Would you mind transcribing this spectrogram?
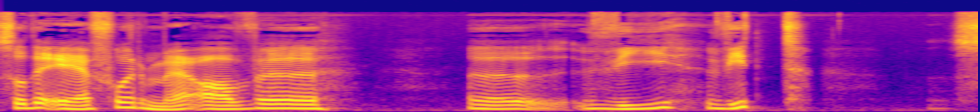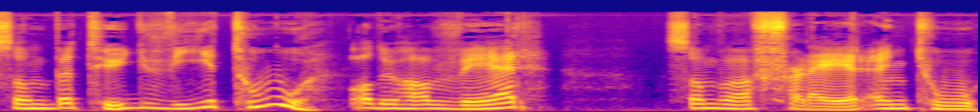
Så det er formet av uh, uh, vi, hvitt, som betydde vi to, og du har ver, som var flere enn to.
